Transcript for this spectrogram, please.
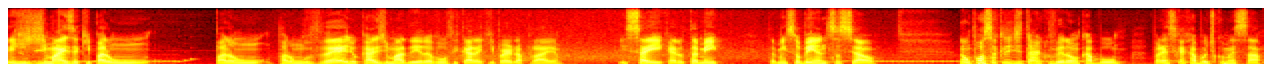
Tem gente demais aqui para um... Para um, para um velho cais de madeira. Vou ficar aqui perto da praia. Isso aí, cara. Eu também, também sou bem antissocial. Não posso acreditar que o verão acabou. Parece que acabou de começar.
